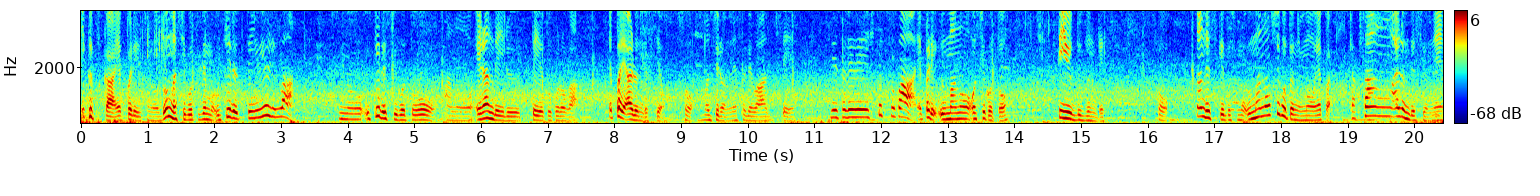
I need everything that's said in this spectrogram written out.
いくつかやっぱりそのどんな仕事でも受けるっていうよりはその受ける仕事をあの選んでいるっていうところがやっぱりあるんですよ。そうもちろんねそれはあって。でそれで一つがやっぱり馬のお仕事っていう部分です。そう。なんですけどその馬のお仕事にもやっぱたくさんあるんですよね。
